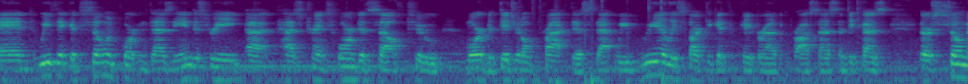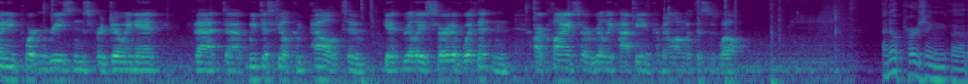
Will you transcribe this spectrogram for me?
And we think it's so important as the industry uh, has transformed itself to more of a digital practice that we really start to get the paper out of the process. And because there are so many important reasons for doing it, that uh, we just feel compelled to get really assertive with it, and our clients are really happy and coming along with this as well. I know Pershing, uh,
